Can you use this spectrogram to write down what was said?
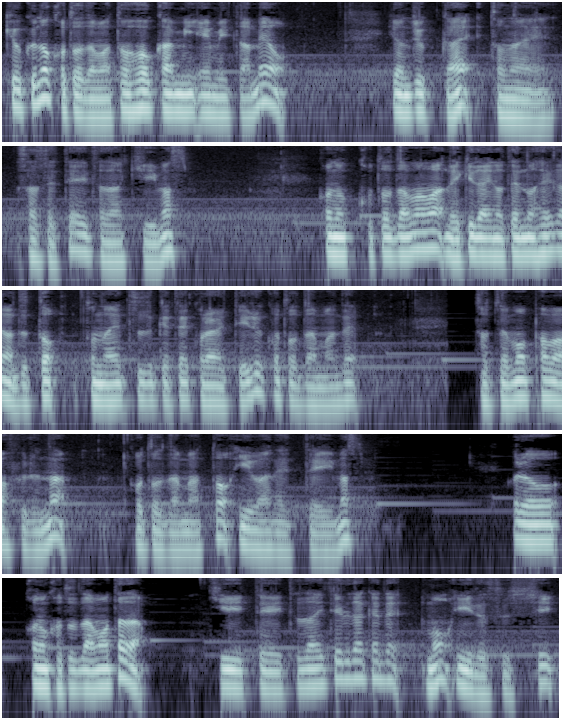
極の言霊、徒歩神へ見た目を40回唱えさせていただきます。この言霊は歴代の天皇陛下がずっと唱え続けてこられている言霊で、とてもパワフルな言霊と言われています。これを、この言霊をただ聞いていただいているだけでもいいですし、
